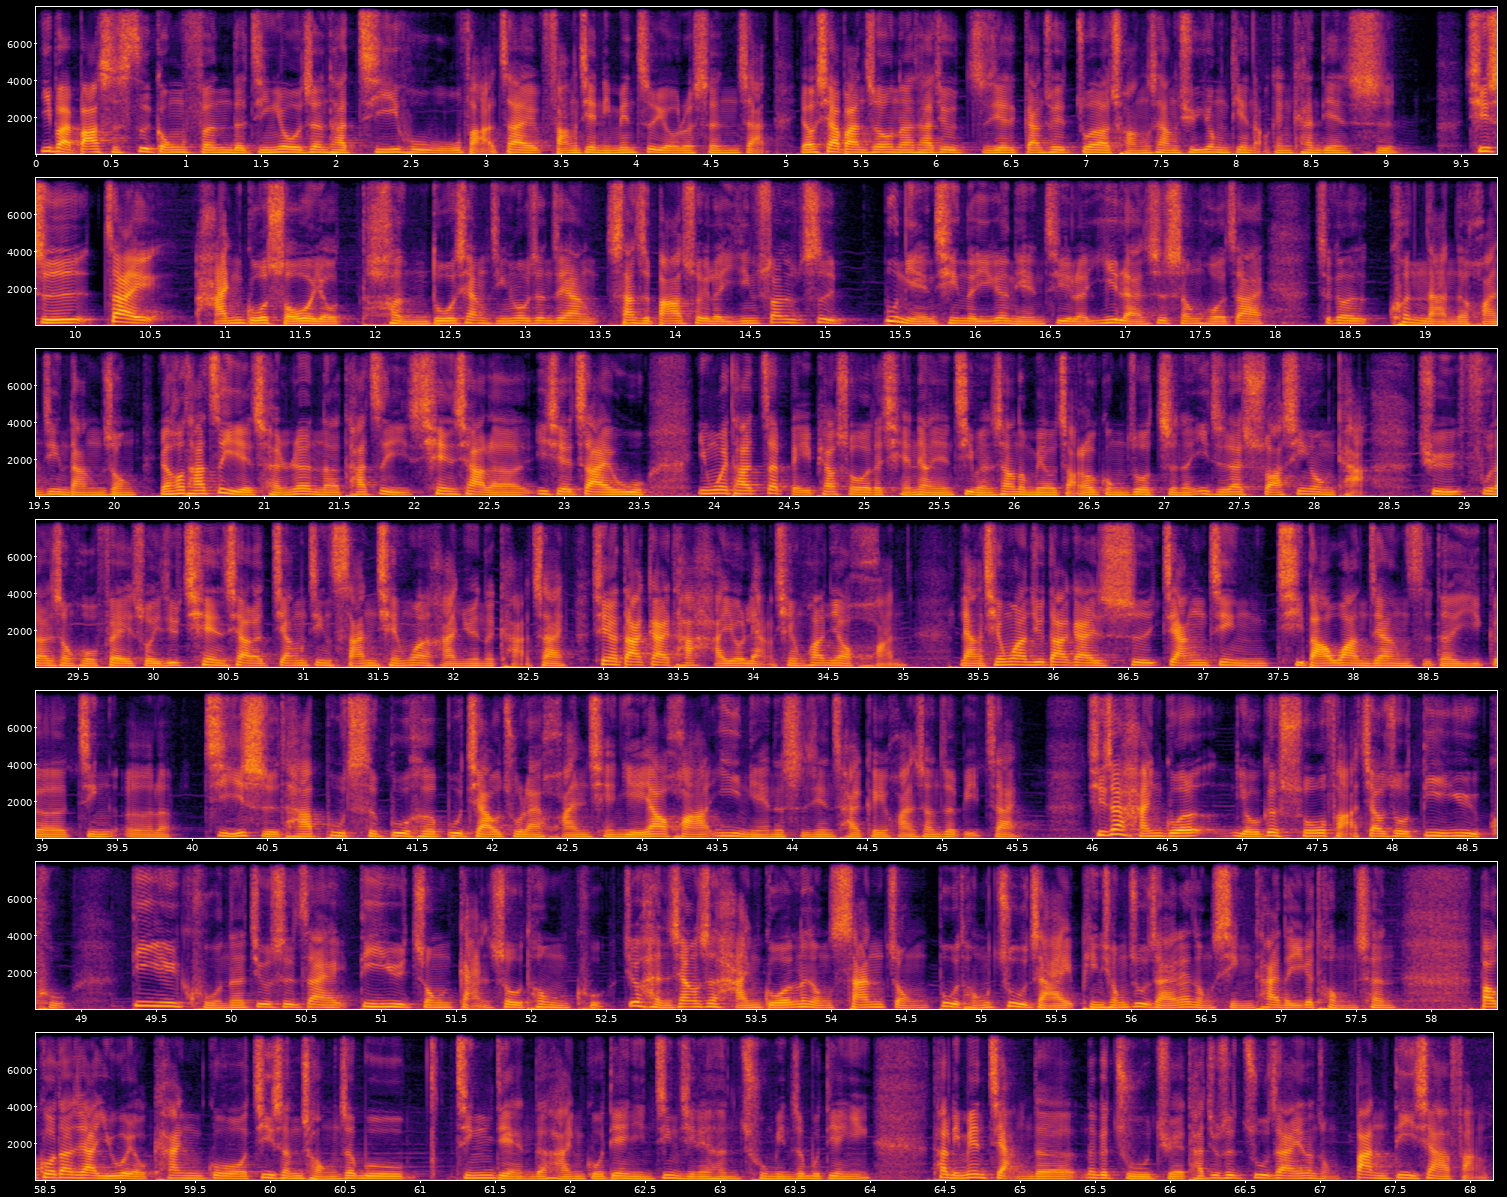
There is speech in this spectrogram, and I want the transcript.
一百八十四公分的金佑镇，他几乎无法在房间里面自由的伸展。然后下班之后呢，他就直接干脆坐到床上去用电脑跟看电视。其实，在韩国首尔有很多像金佑镇这样三十八岁了，已经算是。不年轻的一个年纪了，依然是生活在这个困难的环境当中。然后他自己也承认了，他自己欠下了一些债务，因为他在北漂所有的前两年基本上都没有找到工作，只能一直在刷信用卡去负担生活费，所以就欠下了将近三千万韩元的卡债。现在大概他还有两千万要还，两千万就大概是将近七八万这样子的一个金额了。即使他不吃不喝不交出来还钱，也要花一年的时间才可以还上这笔债。其实，在韩国有个说法叫做“地狱苦”，地狱苦呢，就是在地狱中感受痛苦，就很像是韩国那种三种不同住宅、贫穷住宅那种形态的一个统称。包括大家如果有看过《寄生虫》这部经典的韩国电影，近几年很出名这部电影，它里面讲的那个主角，他就是住在那种半地下房，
